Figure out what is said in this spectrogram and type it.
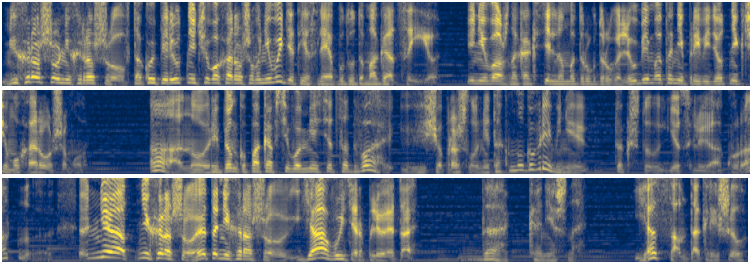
Нехорошо, нехорошо. В такой период ничего хорошего не выйдет, если я буду домогаться ее. И неважно, как сильно мы друг друга любим, это не приведет ни к чему хорошему. А, но ребенку пока всего месяца два, еще прошло не так много времени, так что если аккуратно... Нет, нехорошо, это нехорошо, я вытерплю это. Да, конечно. Я сам так решил.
